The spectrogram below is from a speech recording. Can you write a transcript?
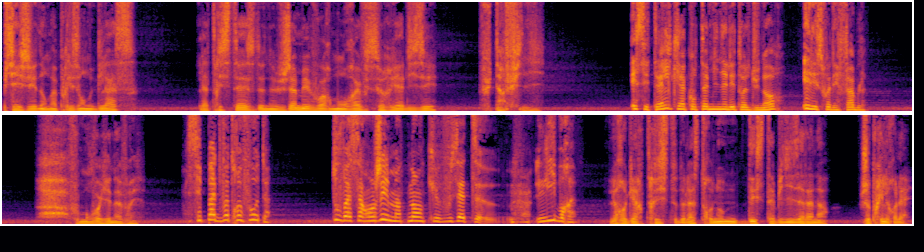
Piégé dans ma prison de glace, la tristesse de ne jamais voir mon rêve se réaliser fut infinie. Et c'est elle qui a contaminé l'étoile du Nord et les soies des fables. Ah, Vous m'envoyez navré. C'est pas de votre faute. Tout va s'arranger maintenant que vous êtes euh, libre. Le regard triste de l'astronome déstabilisa Lana. Je pris le relais.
